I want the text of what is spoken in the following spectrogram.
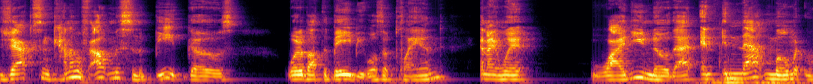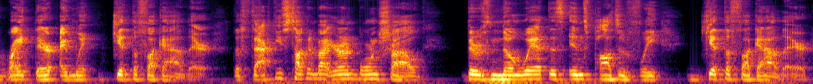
Jackson kind of without missing a beat goes, "What about the baby? Was it planned?" And I went, "Why do you know that?" And in that moment right there, I went, "Get the fuck out of there." The fact he's talking about your unborn child, there's no way that this ends positively. Get the fuck out of there.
